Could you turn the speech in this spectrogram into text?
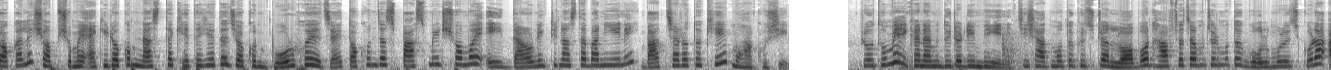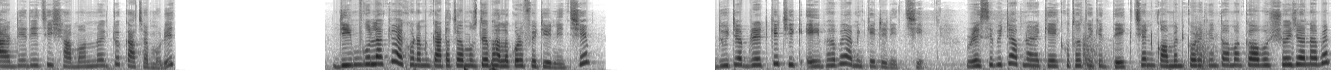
সকালে সবসময় একই রকম নাস্তা খেতে খেতে যখন বোর হয়ে যায়, তখন জাস্ট পাঁচ মিনিট সময় এই দারুণ একটি নাস্তা বানিয়ে নিই, বাচ্চারা তো খেয়ে মহা খুশি। প্রথমে এখানে আমি দুইটা ডিম ভেঙে নিচ্ছি, স্বাদ মতো কিছুটা লবণ, হাফ চা চামচের মতো গোলমরিচ গুঁড়া আর দিয়ে দিয়েছি সামান্য একটু কাঁচামরিচ। ডিমগুলাকে এখন আমি কাঁটা চামচ দিয়ে ভালো করে ফেটিয়ে নিচ্ছি। দুইটা ব্রেডকে ঠিক এইভাবে আমি কেটে নিচ্ছি। রেসিপিটা আপনারা কে কোথা থেকে দেখছেন কমেন্ট করে কিন্তু আমাকে অবশ্যই জানাবেন।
